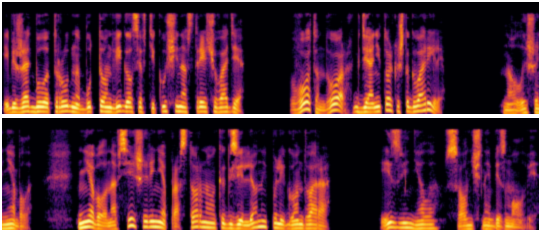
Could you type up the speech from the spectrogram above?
И бежать было трудно, будто он двигался в текущей навстречу воде. Вот он, двор, где они только что говорили. Но лыша не было не было на всей ширине просторного, как зеленый полигон двора. И звенело солнечное безмолвие.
